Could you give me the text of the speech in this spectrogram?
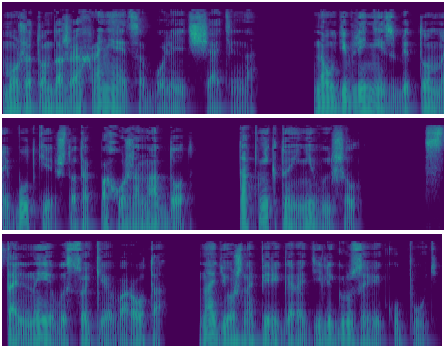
Может, он даже охраняется более тщательно. На удивление из бетонной будки, что так похоже на дот, так никто и не вышел. Стальные высокие ворота надежно перегородили грузовику путь.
